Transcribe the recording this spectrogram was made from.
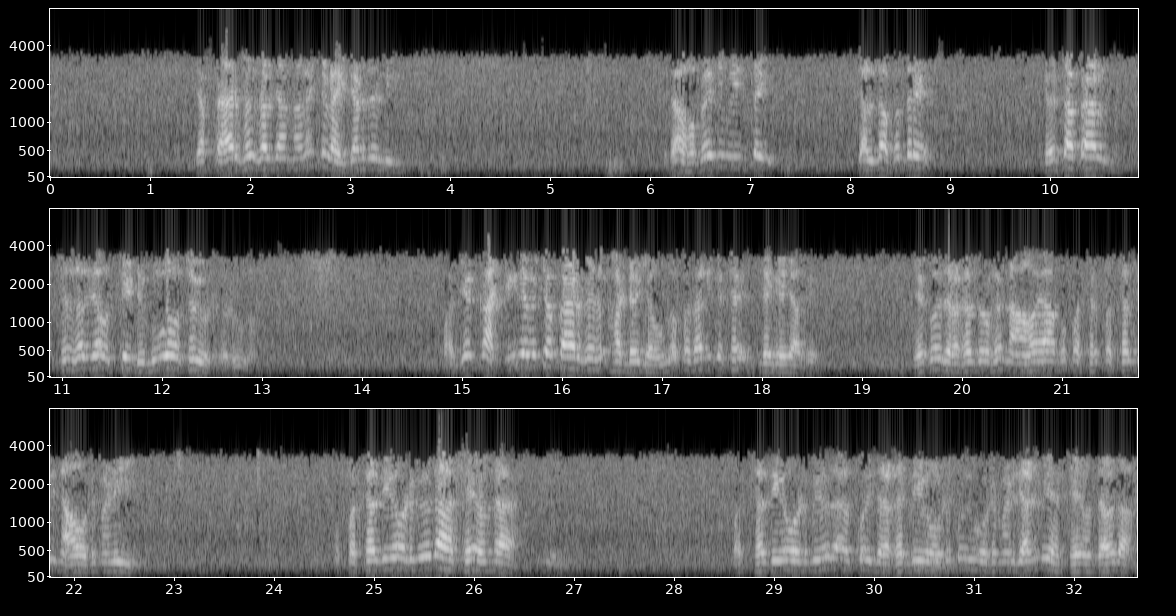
ਜਦ ਪੈਰ ਫਿਸਲ ਜਾਂਦਾ ਨਾ ਚੜਾਈ ਚੜਦੇ ਦੀ ਤਾਂ ਹੋਵੇ ਜ਼ਮੀਨ ਤੇ ਚੱਲਦਾ ਪੱਧਰੇ। ਫਿਰ ਤਾਂ ਪੈਰ ਫਿਸਲ ਜਾ, ਉੱਥੇ ਡਿੱਗੂਗਾ, ਉੱਥੇ ਹੀ ਉੱਠ ਖੜੂਗਾ। ਪਰ ਜੇ ਘਾਟੀ ਦੇ ਵਿੱਚੋਂ ਪੈਰ ਫਿਰ ਖੱਡੇ ਜਾਊਗਾ, ਪਤਾ ਨਹੀਂ ਕਿੱਥੇ ਡਿੱਗੇ ਜਾ ਕੇ ਜੇ ਕੋਈ ਦਰਖਤ ਦਰਖਤ ਨਾ ਹੋਇਆ ਕੋ ਪੱਥਰ ਪੱਥਰ ਦੀ ਨਾ ਉੱਠ ਮਿਲੀ ਉਹ ਪੱਥਰ ਦੀ ਉੱਠ ਵੀ ਉਹਦਾ ਹੱਥੇ ਹੁੰਦਾ। ਪੱਥਰ ਦੀ ਓਟ ਵੀ ਉਹਦਾ, ਕੋਈ ਦਰਖਤ ਦੀ ਓਟ ਕੋਈ ਉੱਠ ਮਿਲ ਜਾਣ ਵੀ ਹੱਥੇ ਹੁੰਦਾ ਉਹਦਾ।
